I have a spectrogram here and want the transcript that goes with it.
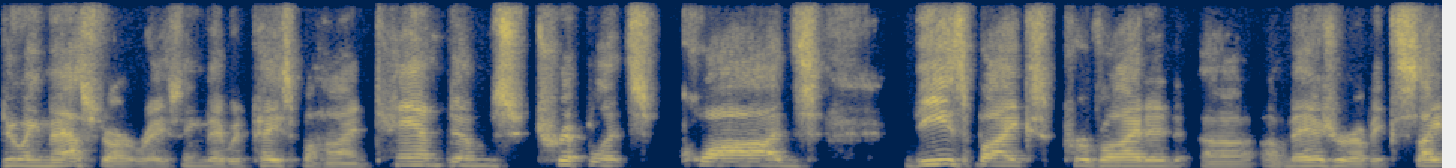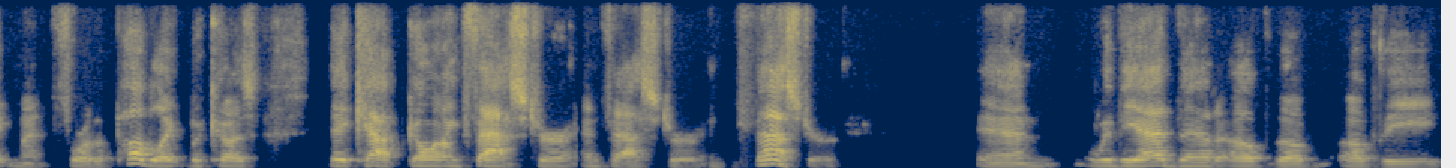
doing mass start racing. They would pace behind tandems, triplets, quads. These bikes provided uh, a measure of excitement for the public because they kept going faster and faster and faster. And with the advent of the of the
